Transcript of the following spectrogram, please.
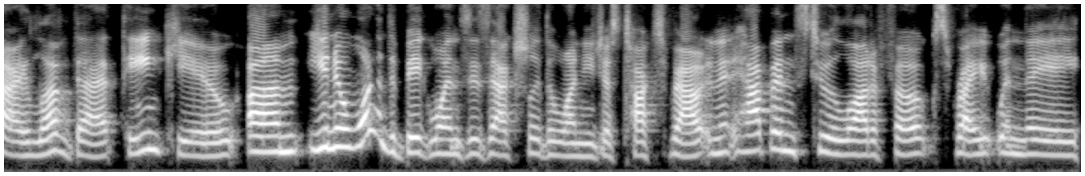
I love that. Thank you. Um, you know, one of the big ones is actually the one you just talked about. And it happens to a lot of folks, right, when they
